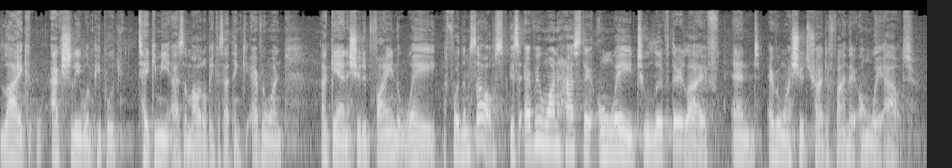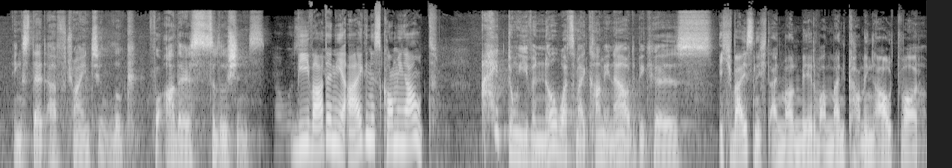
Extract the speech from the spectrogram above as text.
Like actually when people take me as a model because I think everyone again should find a way for themselves because everyone has their own way to live their life and everyone should try to find their own way out instead of trying to look for others solutions. Wie war denn Ihr eigenes Coming Out? I don't even know what's my coming out because Ich weiß nicht einmal mehr, wann mein Coming Out war.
